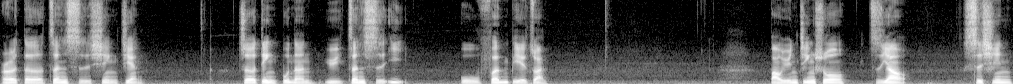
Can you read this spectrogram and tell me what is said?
而得真实性见。则定不能于真实义无分别转。宝云经说，只要是心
